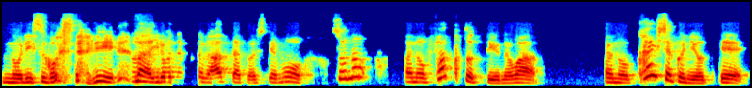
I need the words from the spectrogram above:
乗り過ごしたり、まあうんいろんながあったとしても、その、あの、ファクトっていうのは、あの、解釈によって、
